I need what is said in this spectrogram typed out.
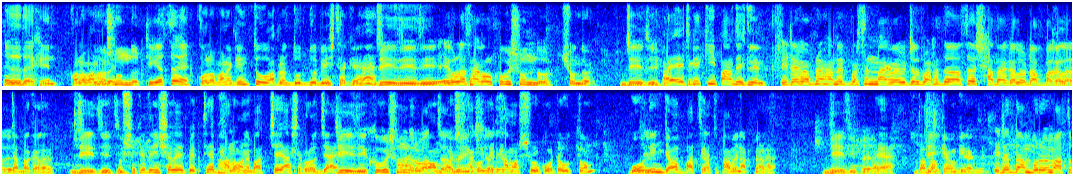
এই যে দেখেন কলাবান হবে। সুন্দর ঠিক আছে? কোলাবানে কিন্তু আপনার দুধগুলো বেশি থাকে হ্যাঁ? জি জি জি। এগুলো ছাগল খুবই সুন্দর। সুন্দর। জি জি। ভাই এটাকে কি পা দিয়েছিলেন? এটাকে আপনার হান্ড্রেড পার্সেন্ট নাগরা বিটেল পাঠা দেওয়া আছে সাদা কালো ডাব্বা কালারের ডাব্বা কালার জি জি তো সেক্ষেত্রে ইনশাল্লাহ এর পেট থেকে ভালো মানে বাচ্চাই আশা করা যায়। জি জি খুবই সুন্দর বাচ্চা ছাগল খামার শুরু করাটা উত্তম। বহুদিন যাবত বাচ্চা কাছে পাবেন আপনারা। জি জি ভাই হ্যাঁ দাদা কেমন কি রাখবেন? এটার দাম পড়বে মাত্র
